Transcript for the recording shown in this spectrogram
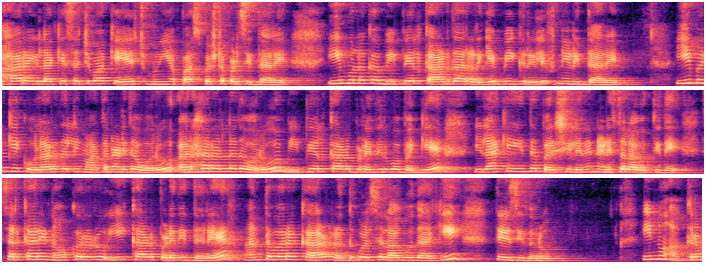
ಆಹಾರ ಇಲಾಖೆ ಸಚಿವ ಕೆ ಎಚ್ ಮುನಿಯಪ್ಪ ಸ್ಪಷ್ಟಪಡಿಸಿದ್ದಾರೆ. ಈ ಮೂಲಕ ಬಿ ಪಿ ಎಲ್ ಕಾರ್ಡ್ದಾರರಿಗೆ ಬಿಗ್ ರಿಲೀಫ್ ನೀಡಿದ್ದಾರೆ. ಈ ಬಗ್ಗೆ ಕೋಲಾರದಲ್ಲಿ ಮಾತನಾಡಿದ ಅವರು, ಅರ್ಹರಲ್ಲದವರು ಬಿಪಿಎಲ್ ಕಾರ್ಡ್ ಪಡೆದಿರುವ ಬಗ್ಗೆ ಇಲಾಖೆಯಿಂದ ಪರಿಶೀಲನೆ ನಡೆಸಲಾಗುತ್ತಿದೆ. ಸರ್ಕಾರಿ ನೌಕರರು ಈ ಕಾರ್ಡ್ ಪಡೆದಿದ್ದರೆ ಅಂಥವರ ಕಾರ್ಡ್ ರದ್ದುಗೊಳಿಸಲಾಗುವುದಾಗಿ ತಿಳಿಸಿದರು. ಇನ್ನು ಅಕ್ರಮ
